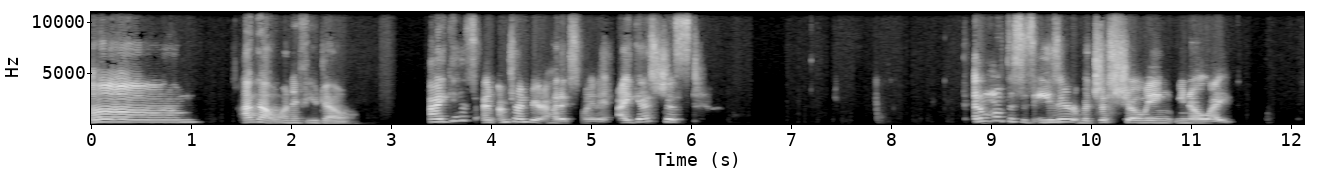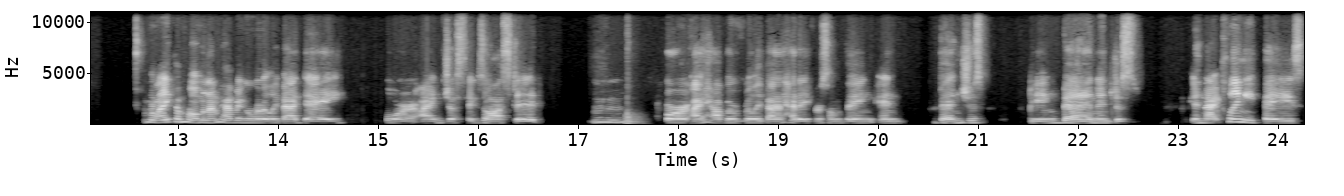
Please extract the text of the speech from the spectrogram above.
um, I've got one. If you don't, I guess I'm, I'm trying to figure out how to explain it. I guess just I don't know if this is easier, but just showing, you know, like when I come home and I'm having a really bad day, or I'm just exhausted, Mhm. or I have a really bad headache or something, and Ben just being Ben and just in that clingy phase,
